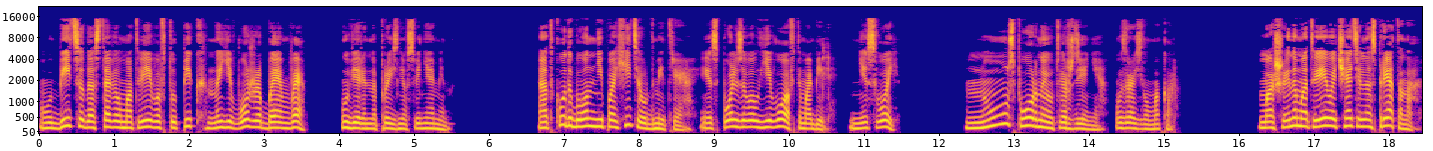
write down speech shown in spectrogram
убийца доставил Матвеева в тупик на его же БМВ, уверенно произнес Вениамин. Откуда бы он ни похитил Дмитрия, использовал его автомобиль, не свой. Ну, спорное утверждение, возразил Макар. Машина Матвеева тщательно спрятана.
